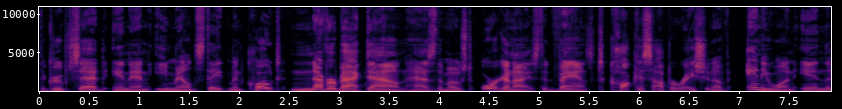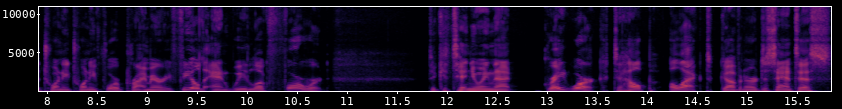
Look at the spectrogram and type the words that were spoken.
The group said in an emailed statement, quote, never back down has the most organized, advanced caucus operation of anyone in the 2024 primary field, and we look forward to continuing that great work to help elect Governor DeSantis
